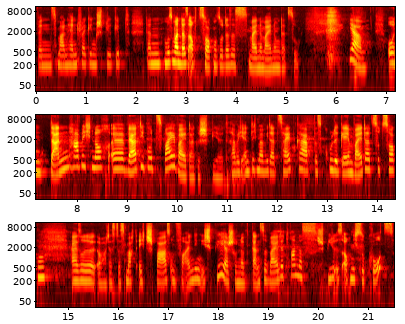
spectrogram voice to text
wenn es mal ein Handtracking-Spiel gibt, dann muss man das auch zocken. So, das ist meine Meinung dazu. Ja, und dann habe ich noch äh, Vertigo 2 weitergespielt. Habe ich endlich mal wieder Zeit gehabt, das coole Game weiter zu zocken. Also, oh, das, das macht echt Spaß und vor allen Dingen, ich spiele ja schon eine ganze Weile dran. Das Spiel ist auch nicht so kurz.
